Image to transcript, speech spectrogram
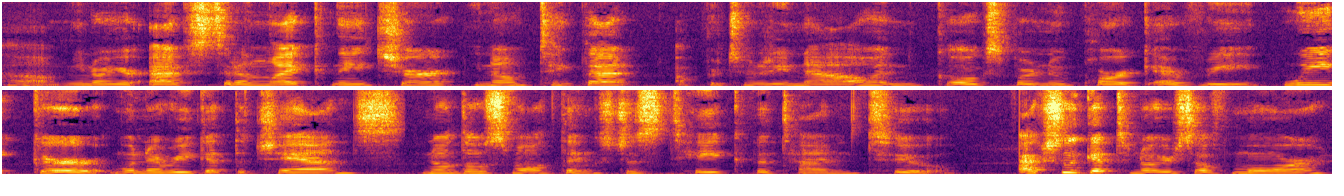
um, you know your ex didn't like nature you know take that opportunity now and go explore new park every week or whenever you get the chance. You know those small things just take the time to actually get to know yourself more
